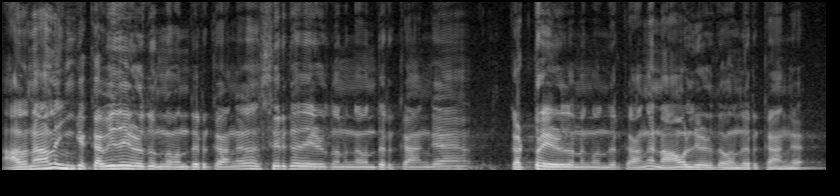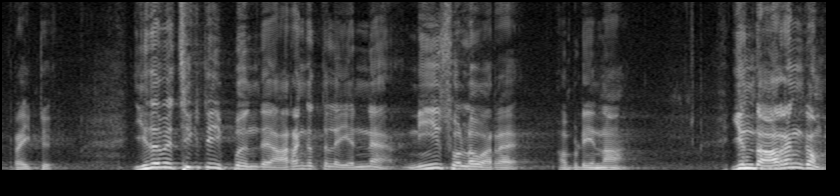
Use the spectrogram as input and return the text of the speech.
அதனால் இங்கே கவிதை எழுதுங்க வந்திருக்காங்க சிறுகதை எழுதுனவங்க வந்திருக்காங்க கட்டுரை எழுதுனவங்க வந்திருக்காங்க நாவல் எழுத வந்திருக்காங்க ரைட்டு இதை வச்சுக்கிட்டு இப்போ இந்த அரங்கத்தில் என்ன நீ சொல்ல வர அப்படின்னா இந்த அரங்கம்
